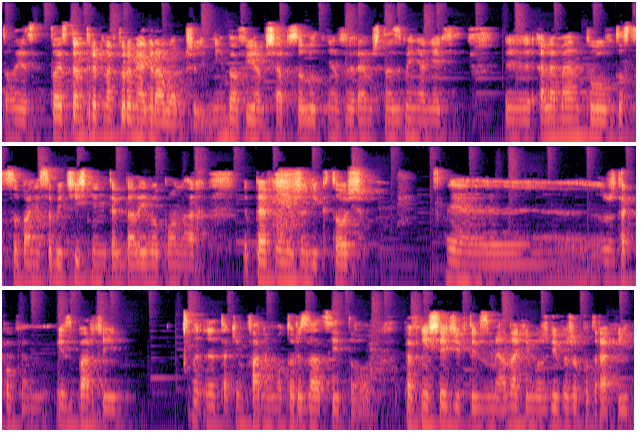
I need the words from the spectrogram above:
To jest, to jest ten tryb, na którym ja grałem, czyli nie bawiłem się absolutnie w ręczne zmienianie y, elementów, dostosowanie sobie ciśnień i tak dalej w oponach. Pewnie jeżeli ktoś, y, że tak powiem, jest bardziej y, takim fanem motoryzacji, to pewnie siedzi w tych zmianach i możliwe, że potrafi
